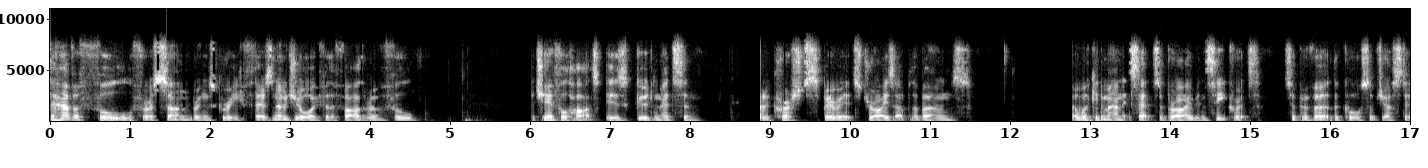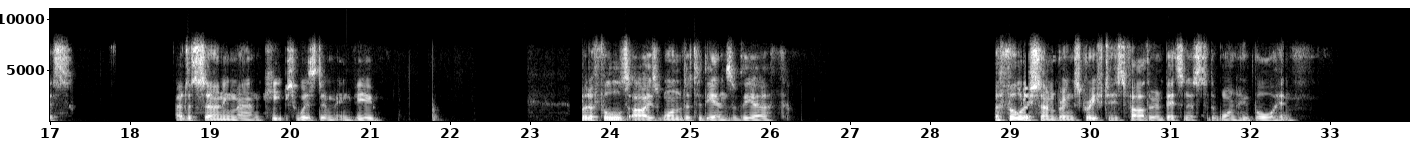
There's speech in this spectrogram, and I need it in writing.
To have a fool for a son brings grief. There is no joy for the father of a fool. A cheerful heart is good medicine, but a crushed spirit dries up the bones. A wicked man accepts a bribe in secret to pervert the course of justice. A discerning man keeps wisdom in view. But a fool's eyes wander to the ends of the earth. A foolish son brings grief to his father and bitterness to the one who bore him.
